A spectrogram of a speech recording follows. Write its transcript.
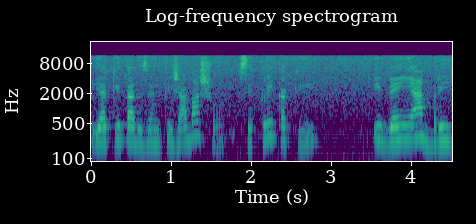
E aqui está dizendo que já baixou. Você clica aqui e vem em abrir.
